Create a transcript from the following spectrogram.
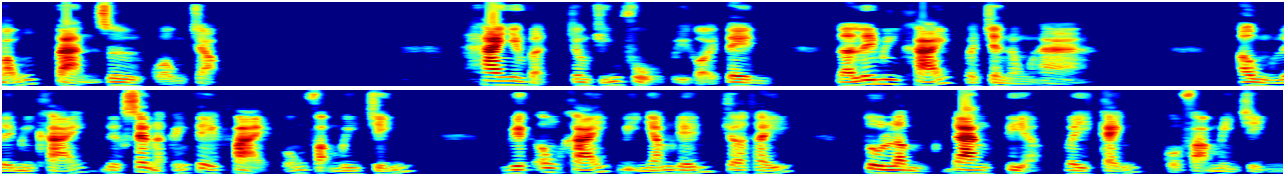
bóng tàn dư của ông Trọng. Hai nhân vật trong chính phủ bị gọi tên là Lê Minh Khái và Trần Hồng Hà. Ông Lê Minh Khái được xem là cánh tay phải của ông Phạm Minh Chính. Việc ông Khái bị nhắm đến cho thấy Tô Lâm đang tỉa vây cánh của Phạm Minh Chính.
